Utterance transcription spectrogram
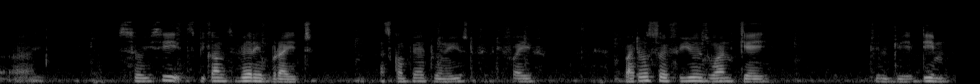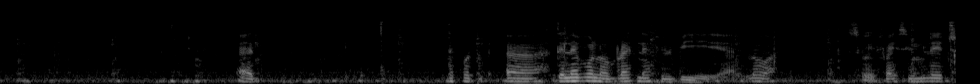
Uh, so you see it becomes very bright as compared to when you used to 55 but also if you use 1k it will be dim the uh, the level of brightness will be uh, lower. So if I simulate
